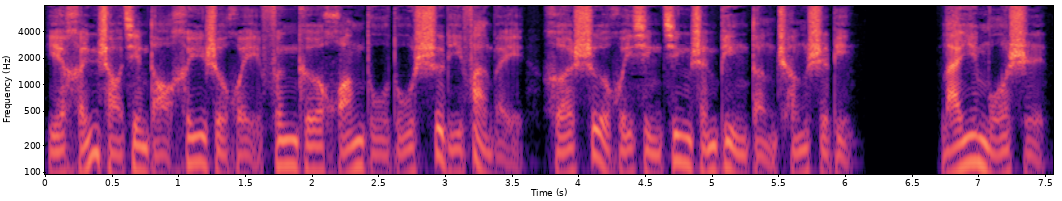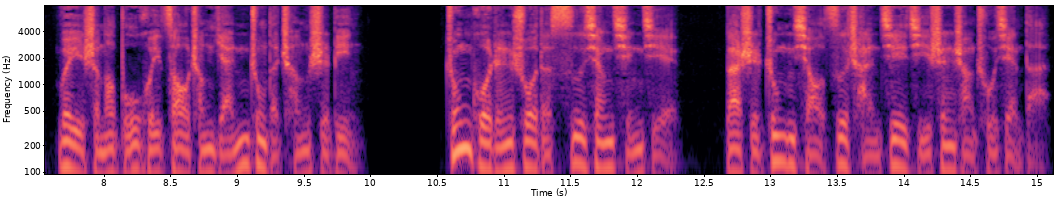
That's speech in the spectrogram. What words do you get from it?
也很少见到黑社会分割黄赌毒势力范围和社会性精神病等城市病。莱茵模式为什么不会造成严重的城市病？中国人说的思乡情结，那是中小资产阶级身上出现的，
